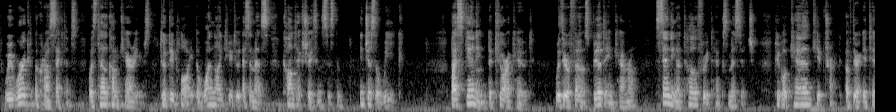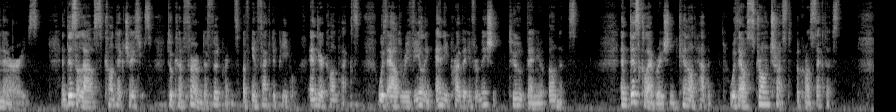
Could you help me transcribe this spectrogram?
We worked across sectors with telecom carriers to deploy the 1922 SMS contact tracing system in just a week. By scanning the QR code with your phone's built-in camera, sending a toll-free text message, people can keep track of their itineraries and this allows contact tracers to confirm the footprints of infected people and their contacts without revealing any private information to venue owners. And this collaboration cannot happen without strong trust across sectors.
